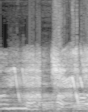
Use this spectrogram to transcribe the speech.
Oh my God.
